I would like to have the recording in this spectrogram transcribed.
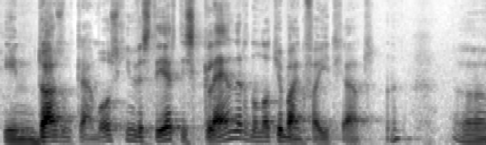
in 1000 KMO's geïnvesteerd is kleiner dan dat je bank failliet gaat. hè. Eh,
